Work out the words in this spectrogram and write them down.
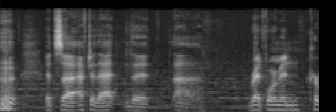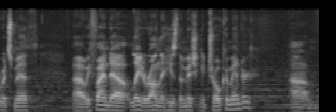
it's uh, after that that uh, Red Foreman, Kurtwood Smith, uh, we find out later on that he's the mission control commander. Um,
